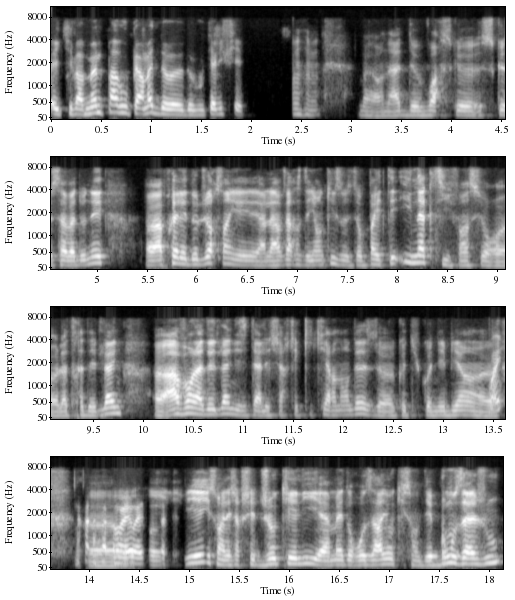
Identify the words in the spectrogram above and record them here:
et qui va même pas vous permettre de vous qualifier. Mmh bah, on a hâte de voir ce que, ce que ça va donner. Euh, après, les Dodgers, hein, à l'inverse des Yankees, ils n'ont pas été inactifs hein, sur euh, la trade deadline. Euh, avant la deadline, ils étaient allés chercher Kiki Hernandez, que tu connais bien. Ouais. ouais, ouais. ils sont allés chercher Joe Kelly et Ahmed Rosario, qui sont des bons ajouts,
